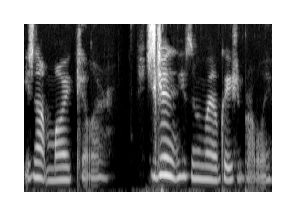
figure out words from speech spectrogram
He's not my killer. He's giving he's in my location probably.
